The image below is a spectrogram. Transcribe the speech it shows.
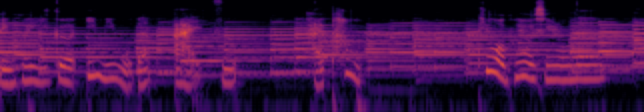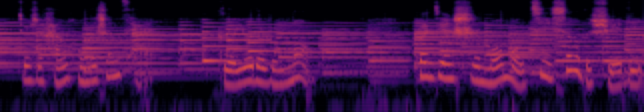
领回一个一米五的矮子，还胖。听我朋友形容呢，就是韩红的身材，葛优的容貌，关键是某某技校的学历。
